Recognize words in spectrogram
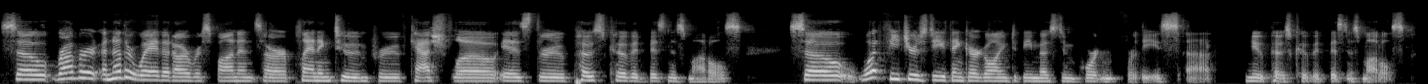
So, Robert, another way that our respondents are planning to improve cash flow is through post COVID business models. So, what features do you think are going to be most important for these uh, new post COVID business models?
